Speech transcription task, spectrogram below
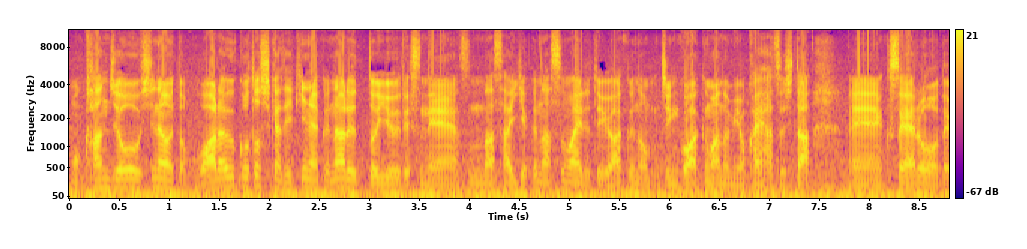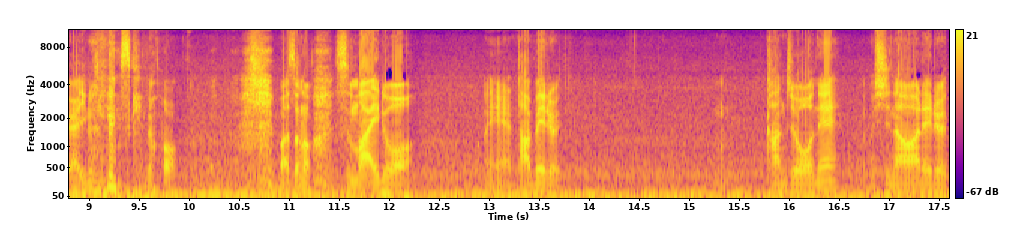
もう感情を失うと。笑うことしかできなくなるというですねそんな最悪なスマイルという悪の人工悪魔の実を開発した、えー、クソ野郎がいるんですけど。まあそのスマイルを、えー、食べる。感情をね失われる。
